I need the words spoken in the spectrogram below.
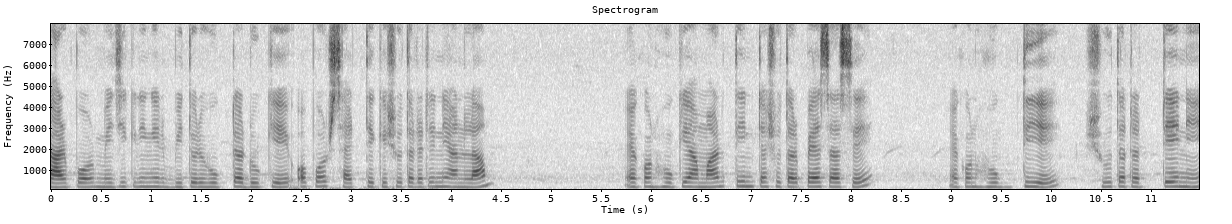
তারপর ম্যাজিক রিংয়ের ভিতরে হুকটা ঢুকে অপর সাইড থেকে সুতাটা টেনে আনলাম। এখন হুকে আমার তিনটা সুতার প্যাচ আছে। এখন হুক দিয়ে সুতাটা টেনে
